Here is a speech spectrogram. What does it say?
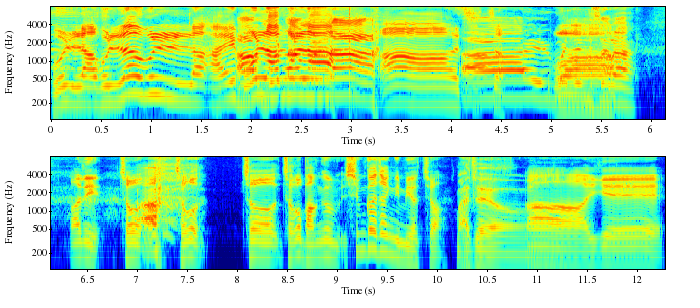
몰라 훌라 훌라. 아이 아, 몰라 몰라, 몰라. 몰라. 아 진짜. 아이고 와. 재밌어라. 아니 저 저거 저 저거 방금 심 과장님이었죠. 맞아요. 아 이게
